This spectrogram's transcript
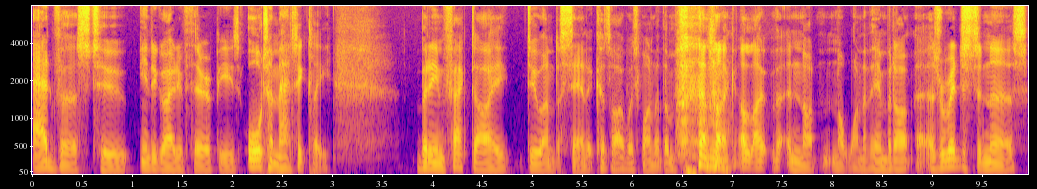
adverse to integrative therapies automatically. But in fact, I do understand it because I was one of them. like, like, not not one of them, but I, as a registered nurse,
